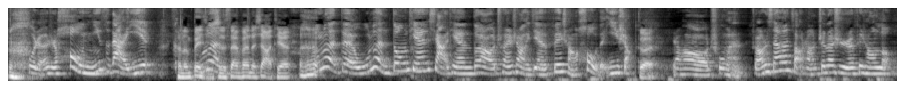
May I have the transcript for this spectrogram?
或者是厚呢子大衣。可能背景是三番的夏天。无论对，无论冬天夏天，都要穿上一件非常厚的衣裳。对。然后出门，主要是三番早上真的是非常冷。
